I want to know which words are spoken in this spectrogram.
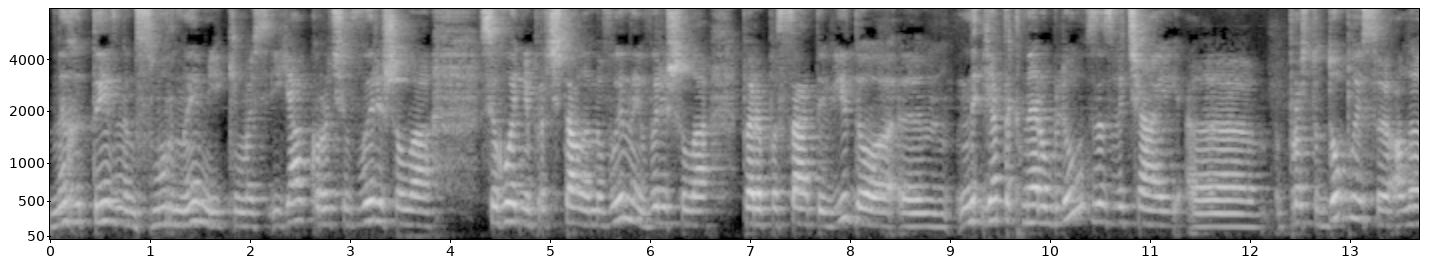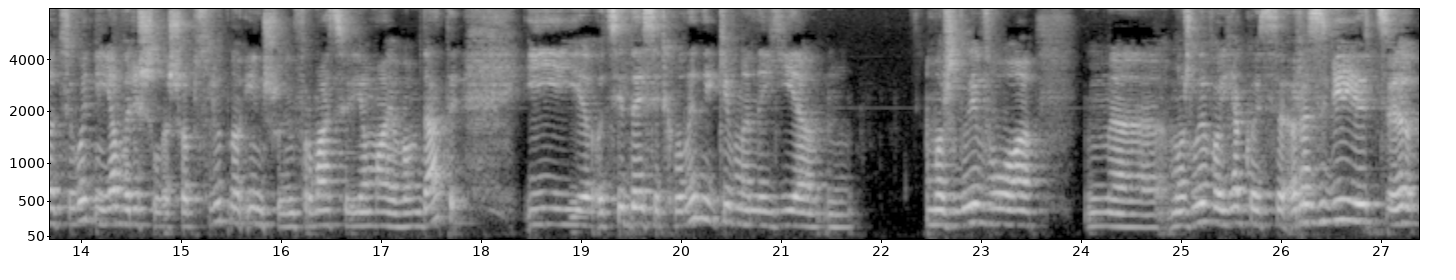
негативним, смурним якимось. І я, коротше, вирішила сьогодні прочитала новини і вирішила переписати відео. Ем, Я так не роблю зазвичай, е, просто дописую, але от сьогодні я вирішила, що абсолютно іншу інформацію я маю вам дати. І оці 10 хвилин, які в мене є, можливо. е, Можливо, якось розвіють е,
